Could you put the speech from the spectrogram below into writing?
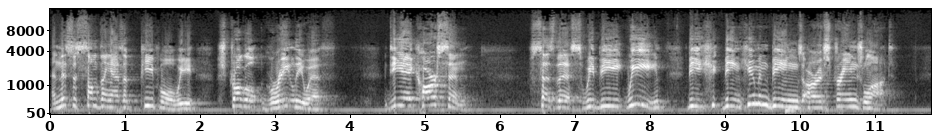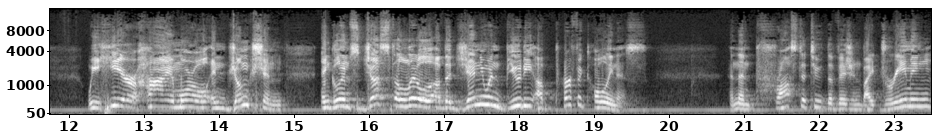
And this is something as a people we struggle greatly with. D.A. Carson says this We, be, we be, being human beings, are a strange lot. We hear high moral injunction and glimpse just a little of the genuine beauty of perfect holiness, and then prostitute the vision by dreaming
